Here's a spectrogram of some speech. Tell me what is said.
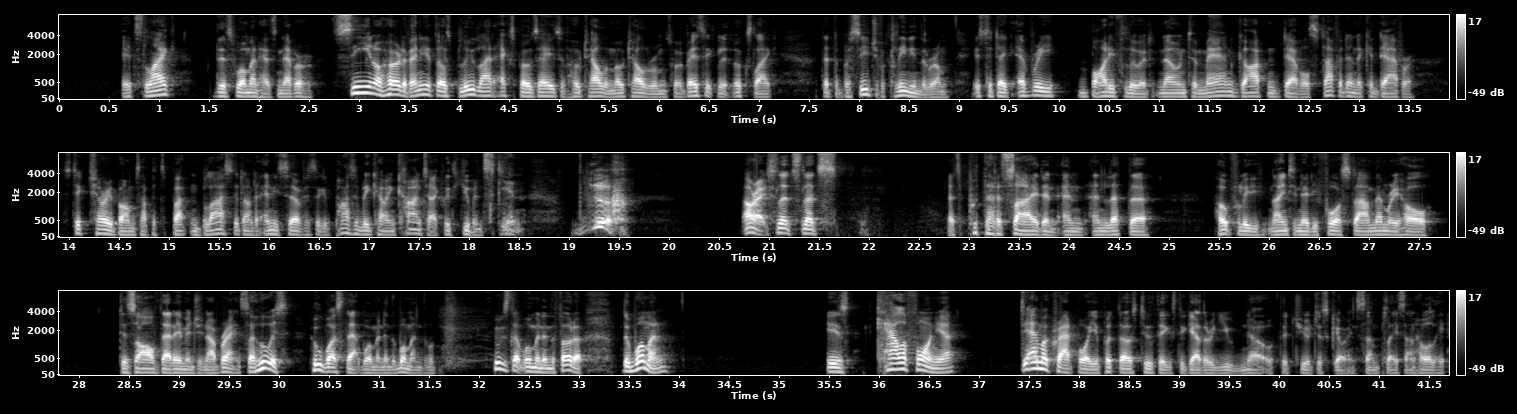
It's like this woman has never seen or heard of any of those blue light exposés of hotel and motel rooms where basically it looks like that the procedure for cleaning the room is to take every body fluid known to man, God, and devil, stuff it in a cadaver, stick cherry bombs up its butt, and blast it onto any surface that could possibly come in contact with human skin. Ugh. All right, so let's let's let's put that aside and, and, and let the hopefully 1984 style memory hole dissolve that image in our brain. So who is who was that woman in the woman? Who's that woman in the photo? The woman is California Democrat boy. You put those two things together, you know that you're just going someplace unholy.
